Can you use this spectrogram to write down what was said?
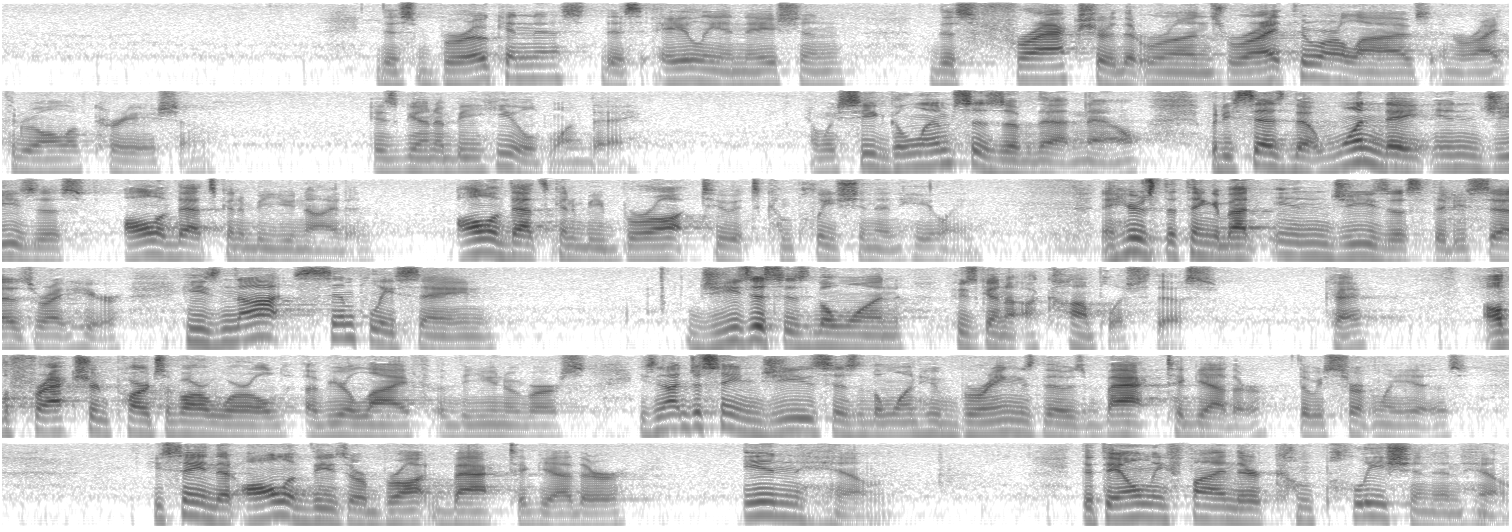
This brokenness, this alienation, this fracture that runs right through our lives and right through all of creation is going to be healed one day. And we see glimpses of that now. But he says that one day in Jesus, all of that's going to be united. All of that's going to be brought to its completion and healing. Now, here's the thing about in Jesus that he says right here. He's not simply saying Jesus is the one who's going to accomplish this. Okay? All the fractured parts of our world, of your life, of the universe. He's not just saying Jesus is the one who brings those back together, though he certainly is. He's saying that all of these are brought back together in him, that they only find their completion in him.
